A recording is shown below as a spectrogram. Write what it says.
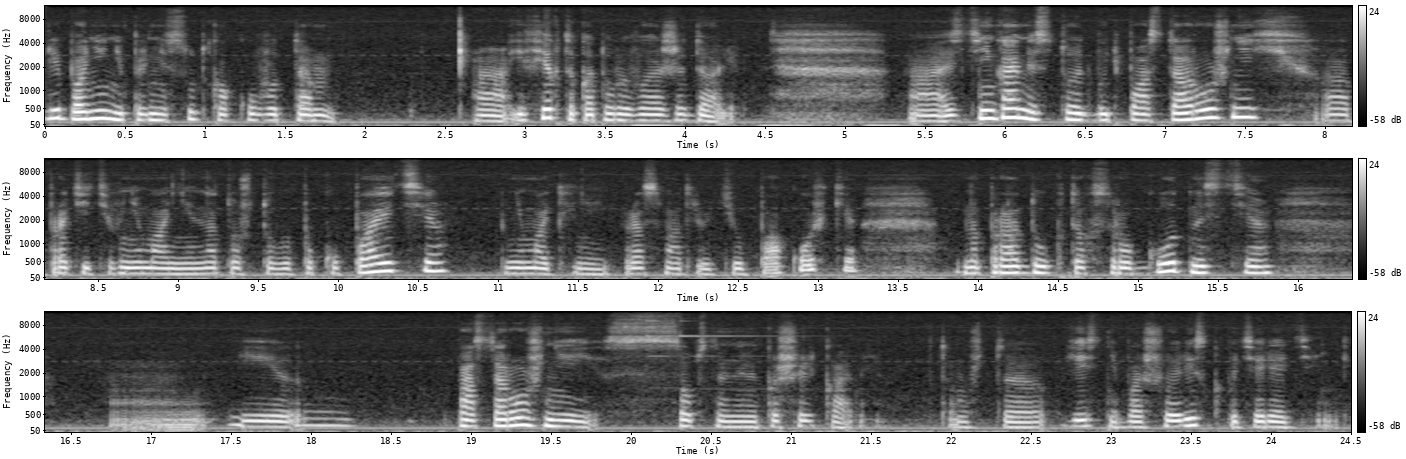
либо они не принесут какого-то эффекта, который вы ожидали. А, с деньгами стоит быть поосторожней. Обратите внимание на то, что вы покупаете. Внимательнее рассматривайте упаковки на продуктах, срок годности. А, и поосторожней с собственными кошельками, потому что есть небольшой риск потерять деньги.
